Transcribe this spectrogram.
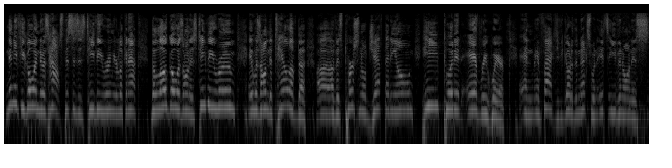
And then if you go into his house, this is his TV room you're looking at. The logo was on his TV room. It was on the tail of, the, uh, of his personal jet that he owned. He put it everywhere. And in fact, if you go to the next one, it's even on his,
